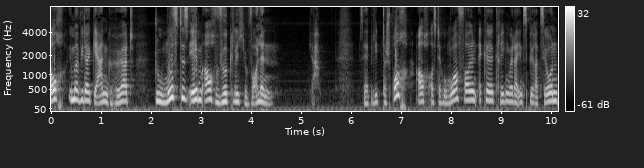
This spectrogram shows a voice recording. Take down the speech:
Auch immer wieder gern gehört, du musst es eben auch wirklich wollen. Ja, sehr beliebter Spruch, auch aus der humorvollen Ecke kriegen wir da Inspiration,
